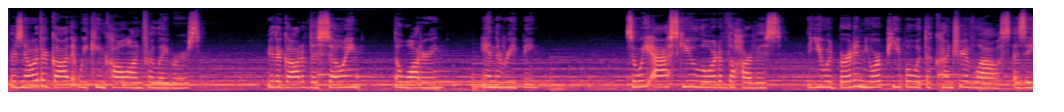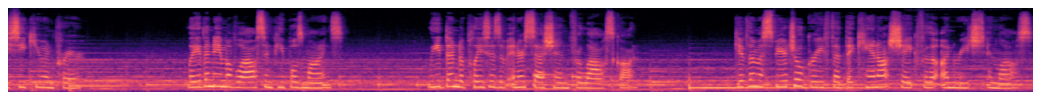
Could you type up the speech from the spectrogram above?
There's no other God that we can call on for laborers. You're the God of the sowing, the watering, and the reaping. So we ask you, Lord of the harvest, that you would burden your people with the country of Laos as they seek you in prayer. Lay the name of Laos in people's minds. Lead them to places of intercession for Laos, God. Give them a spiritual grief that they cannot shake for the unreached in Laos.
